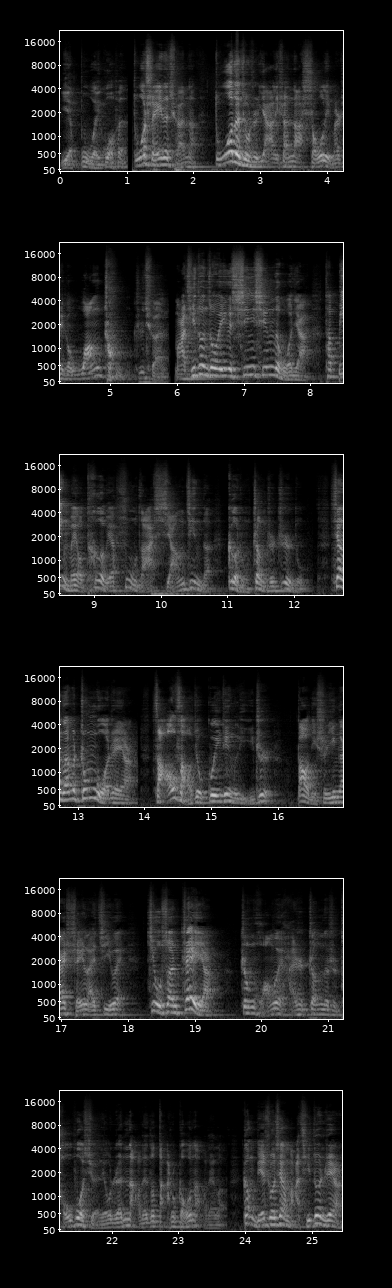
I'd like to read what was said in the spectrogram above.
也不为过分。夺谁的权呢？夺的就是亚历山大手里面这个王储之权。马其顿作为一个新兴的国家，它并没有特别复杂详尽的各种政治制度。像咱们中国这样，早早就规定礼制，到底是应该谁来继位？就算这样，争皇位还是争的是头破血流，人脑袋都打出狗脑袋了。更别说像马其顿这样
